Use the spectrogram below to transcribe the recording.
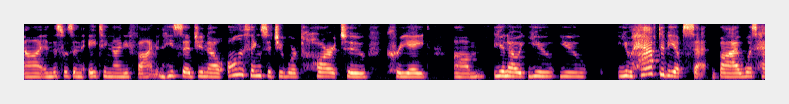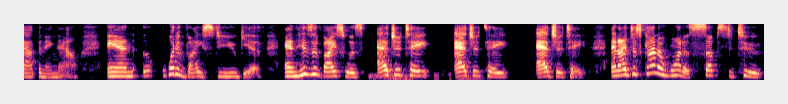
uh, and this was in 1895. And he said, you know, all the things that you worked hard to create, um, you know, you you you have to be upset by what's happening now. And uh, what advice do you give? And his advice was agitate, agitate, agitate. And I just kind of want to substitute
